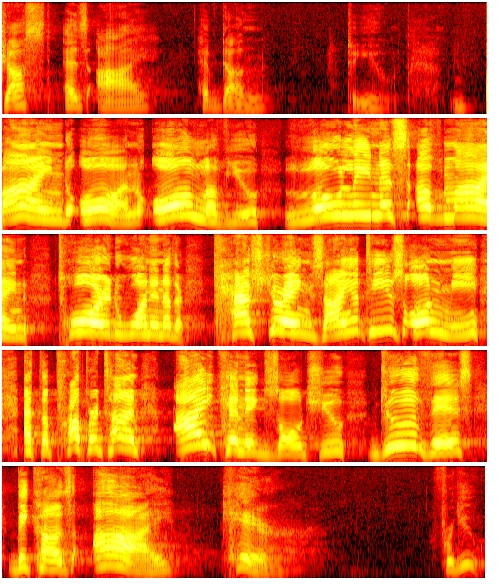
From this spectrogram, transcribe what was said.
just as I have done to you bind on all of you lowliness of mind toward one another. Cast your anxieties on me at the proper time. I can exalt you. Do this because I care for you.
